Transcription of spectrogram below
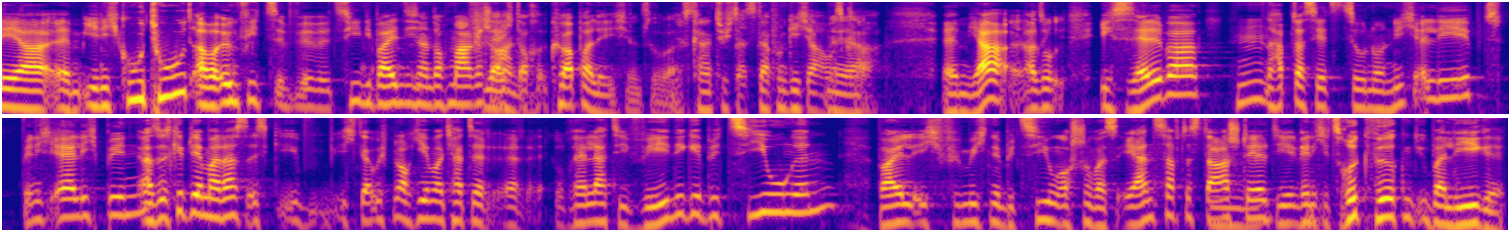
der ähm, ihr nicht gut tut, aber irgendwie ziehen die beiden sich dann doch magisch vielleicht an. auch körperlich und sowas. Das kann natürlich, das, davon gehe ich aus, Ja, ja. klar. Ähm, ja, also ich selber hm, habe das jetzt so noch nicht erlebt, wenn ich ehrlich bin. Also es gibt ja immer das, es, ich glaube, ich bin auch jemand, ich hatte relativ wenige Beziehungen, weil ich für mich eine Beziehung auch schon was Ernsthaftes darstellt. Die, wenn ich jetzt rückwirkend überlege,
